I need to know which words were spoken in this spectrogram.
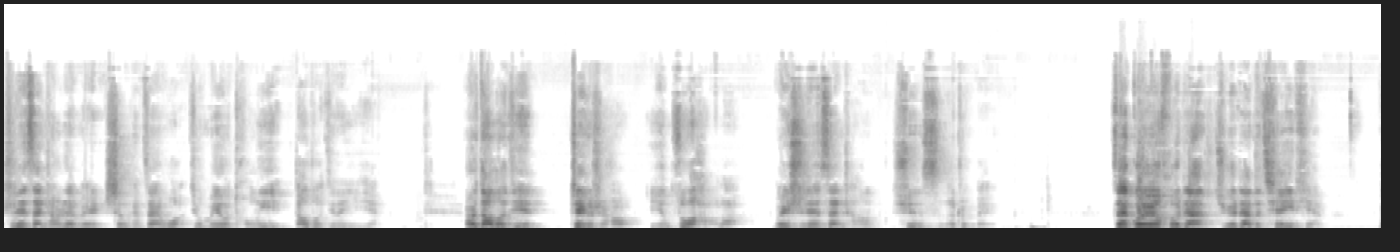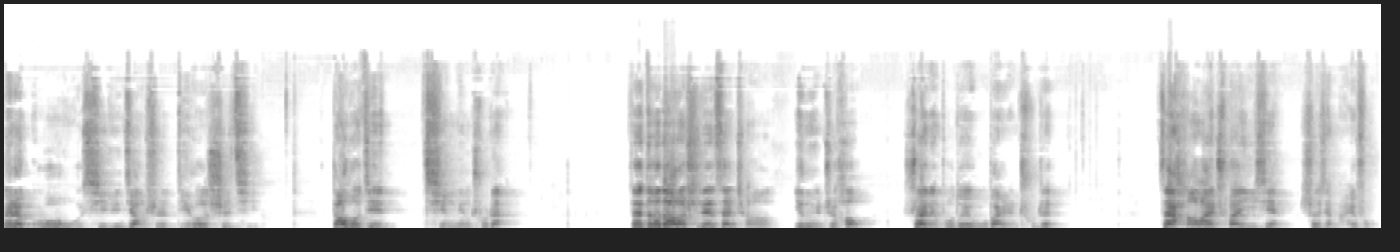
石田三成认为胜券在握，就没有同意岛佐进的意见。而岛佐进这个时候。已经做好了为石田三成殉死的准备。在关原合战决战的前一天，为了鼓舞西军将士低落的士气，岛佐进请命出战，在得到了石田三成应允之后，率领部队五百人出阵，在杭赖川一线设下埋伏。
